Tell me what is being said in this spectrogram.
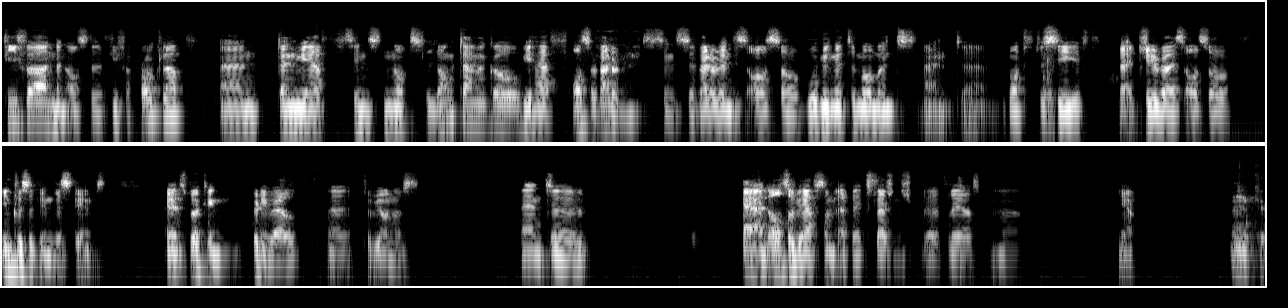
FIFA and then also the FIFA Pro Club. And then we have, since not long time ago, we have also Valorant, since Valorant is also booming at the moment, and uh, wanted to see if Nigeria is also interested in these games. And it's working pretty well, uh, to be honest. And uh, and also we have some Apex Legends uh, players. Uh, Okay.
